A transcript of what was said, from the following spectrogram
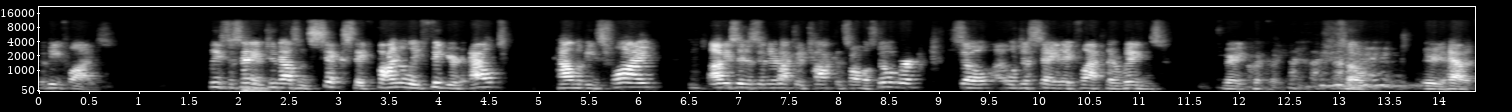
the bee flies. Pleased to say, in 2006, they finally figured out how the bees fly. Obviously, this is an introductory talk that's almost over, so I will just say they flap their wings very quickly. So there you have it.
